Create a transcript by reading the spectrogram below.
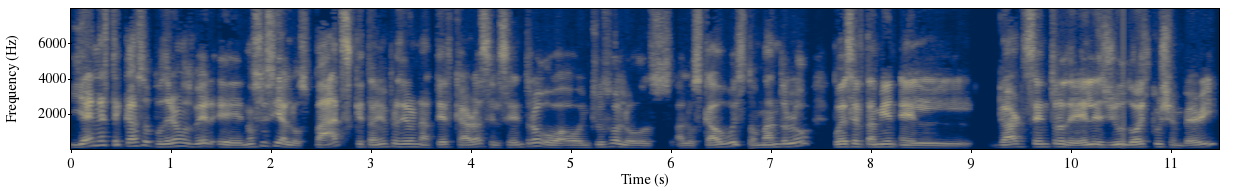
Y ya en este caso podríamos ver, eh, no sé si a los Pats, que también perdieron a Ted Carras, el centro, o, incluso a los, a los Cowboys tomándolo. Puede ser también el guard centro de LSU, Lloyd Cushenberry,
